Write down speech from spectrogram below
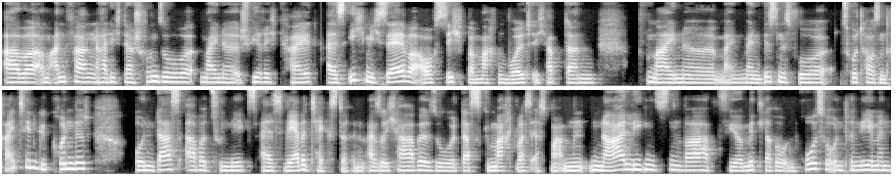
Aber am Anfang hatte ich da schon so meine Schwierigkeit, als ich mich selber auch sichtbar machen wollte. Ich habe dann meine, mein, mein Business vor 2013 gegründet und das aber zunächst als Werbetexterin. Also ich habe so das gemacht, was erstmal am naheliegendsten war, habe für mittlere und große Unternehmen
